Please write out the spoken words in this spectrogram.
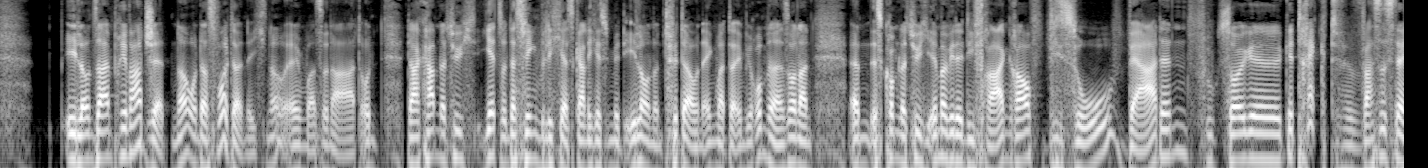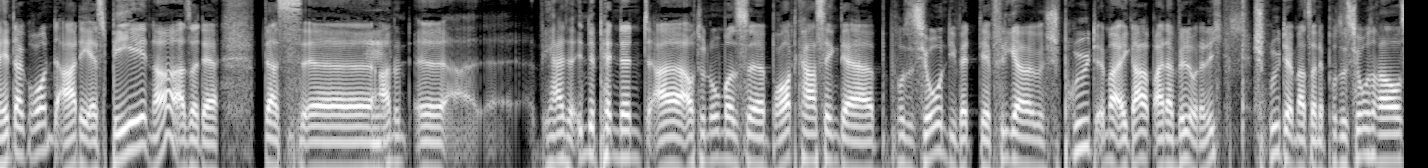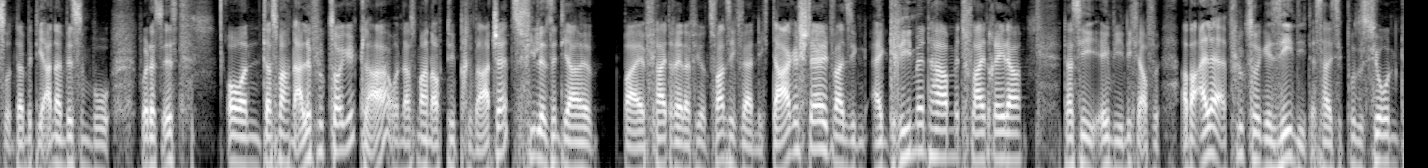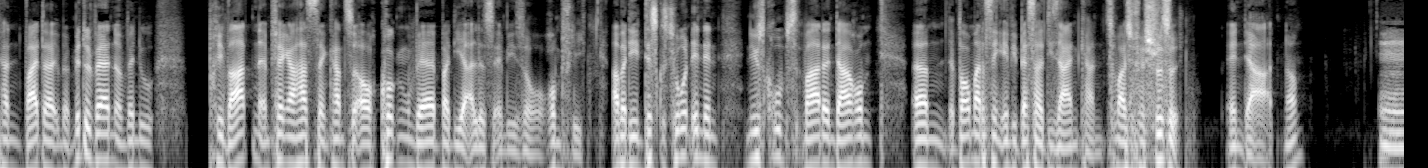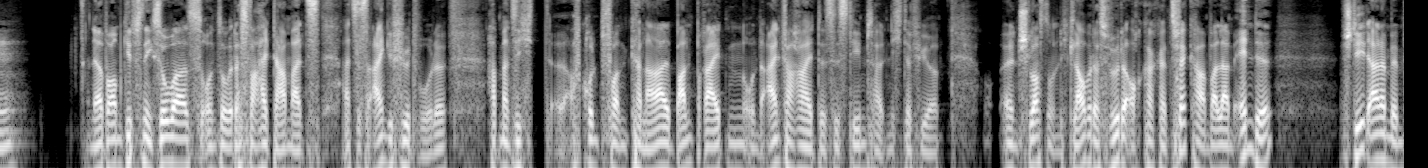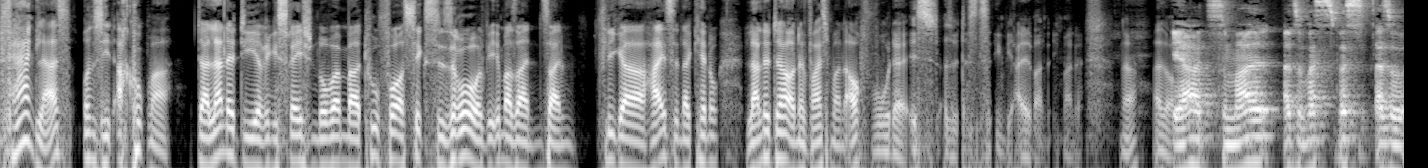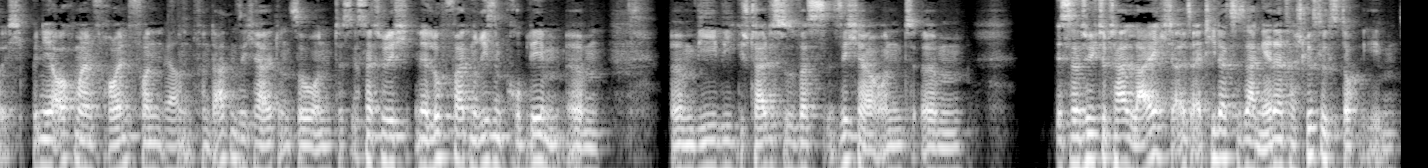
Elon sein Privatjet, ne? Und das wollte er nicht, ne? Irgendwas in der Art. Und da kam natürlich jetzt, und deswegen will ich jetzt gar nicht jetzt mit Elon und Twitter und irgendwas da irgendwie rum sein, sondern ähm, es kommen natürlich immer wieder die Fragen rauf, wieso werden Flugzeuge getrackt? Was ist der Hintergrund? ADSB, ne? Also der das äh, mhm. äh, wie heißt er, Independent äh, autonomes äh, Broadcasting der Position, die wird, der Flieger sprüht immer, egal ob einer will oder nicht, sprüht er immer seine Position raus und damit die anderen wissen, wo, wo das ist. Und das machen alle Flugzeuge, klar, und das machen auch die Privatjets. Viele sind ja bei Flightradar 24 werden nicht dargestellt, weil sie ein Agreement haben mit Flightradar, dass sie irgendwie nicht auf, aber alle Flugzeuge sehen die. Das heißt, die Position kann weiter übermittelt werden und wenn du privaten Empfänger hast, dann kannst du auch gucken, wer bei dir alles irgendwie so rumfliegt. Aber die Diskussion in den Newsgroups war dann darum, ähm, warum man das Ding irgendwie besser designen kann. Zum Beispiel verschlüsselt in der Art. Ne? Mhm. Na, warum gibt's nicht sowas und so? Das war halt damals, als es eingeführt wurde, hat man sich äh, aufgrund von Kanal, Bandbreiten und Einfachheit des Systems halt nicht dafür entschlossen. Und ich glaube, das würde auch gar keinen Zweck haben, weil am Ende steht einer mit dem Fernglas und sieht, ach guck mal, da landet die Registration November 2460, wie immer sein, sein Flieger heißt in der Kennung, landet da und dann weiß man auch, wo der ist. Also das ist irgendwie albern, ich meine. Ne? Also, ja, zumal, also was, was, also ich bin ja auch mal ein Freund von, ja. von, von Datensicherheit und so und das ist natürlich in der Luftfahrt ein Riesenproblem. Ähm, ähm, wie, wie gestaltest du sowas sicher? Und ähm, ist natürlich total leicht, als ITler zu sagen, ja, dann verschlüsselst doch eben.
